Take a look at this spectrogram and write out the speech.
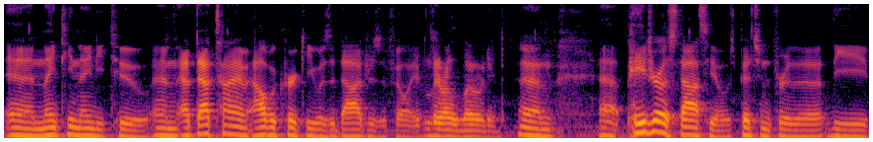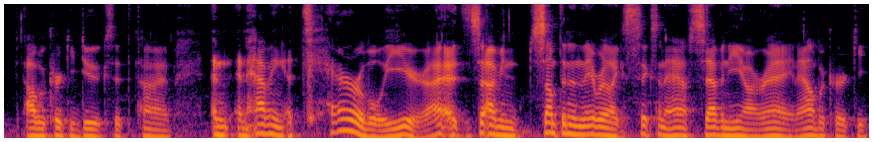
in 1992, and at that time, Albuquerque was a Dodgers affiliate. They were loaded, and uh, Pedro Astacio was pitching for the the Albuquerque Dukes at the time, and and having a terrible year. I, I mean, something in the neighborhood like six and a half, seven ERA in Albuquerque,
